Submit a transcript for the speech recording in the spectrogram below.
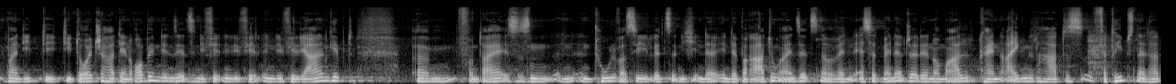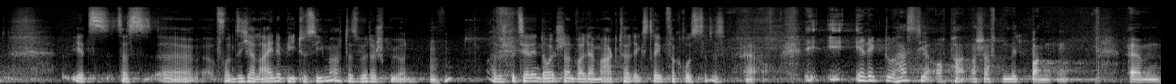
ich meine, die, die, die Deutsche hat den Robin, den sie jetzt in die, in die, in die Filialen gibt. Ähm, von daher ist es ein, ein, ein, Tool, was sie letztendlich in der, in der Beratung einsetzen. Aber wenn ein Asset Manager, der normal kein eigenes hartes Vertriebsnet hat, jetzt das äh, von sich alleine B2C macht, das wird er spüren. Mhm. Also speziell in Deutschland, weil der Markt halt extrem verkrustet ist. Ja. Erik, du hast ja auch Partnerschaften mit Banken. Ähm,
